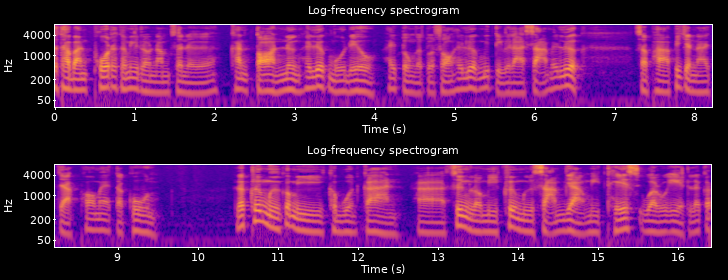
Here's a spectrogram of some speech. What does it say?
สถาบันโพสต์คมีเรานำเสนอขั้นตอนหนึ่งให้เลือกโมเดล ให้ตรงกับตัว 2 ให้เลือกมิติเวลา 3 ให้เลือกสภาพิจารณาจากพ่อแม่ตระกูล และเครื่องมือก็มีขบวนการ ซึ่งเรามีเครื่องมือ 3 อย่างมี Test Evaluate และก็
